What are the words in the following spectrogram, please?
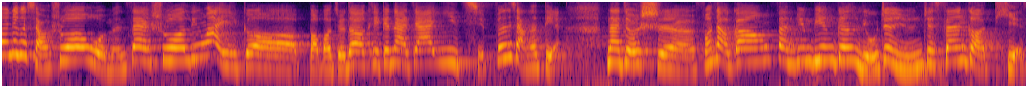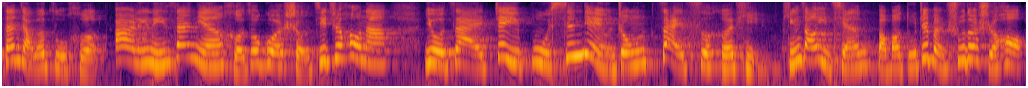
完这个小说，我们再说另外一个宝宝觉得可以跟大家一起分享的点，那就是冯小刚、范冰冰跟刘震云这三个铁三角的组合。二零零三年合作过《手机》之后呢，又在这一部新电影中再次合体。挺早以前，宝宝读这本书的时候，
